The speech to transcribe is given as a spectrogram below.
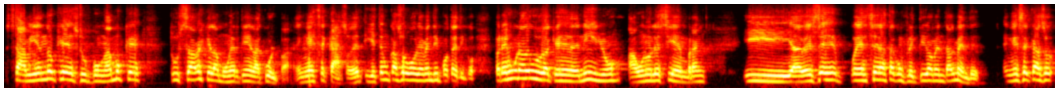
sabiendo que supongamos que tú sabes que la mujer tiene la culpa, en ese caso, y este es un caso obviamente hipotético, pero es una duda que desde niño a uno le siembran y a veces puede ser hasta conflictiva mentalmente. En ese caso,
